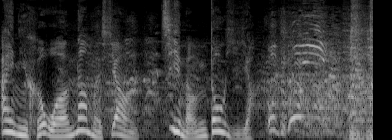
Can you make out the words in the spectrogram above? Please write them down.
爱你和我那么像，技能都一样。我呸！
